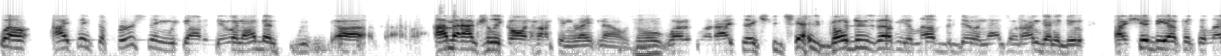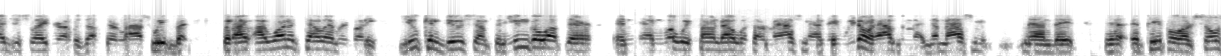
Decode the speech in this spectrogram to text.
Well, I think the first thing we got to do, and I've been, uh, I'm actually going hunting right now. So mm-hmm. what what I think, you just go do something you love to do, and that's what I'm going to do. I should be up at the legislature. I was up there last week, but but I, I want to tell everybody you can do something. You can go up there, and and what we found out with our mask mandate, we don't have the the mask mandate. People are so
